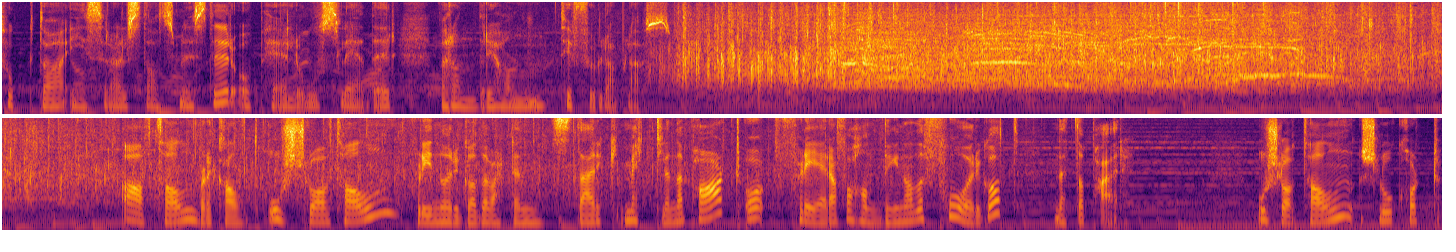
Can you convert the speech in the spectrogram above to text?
tok da Israels statsminister og PLOs leder hverandre i hånden til full applaus. Avtalen ble kalt Oslo-avtalen fordi Norge hadde vært en sterk meklende part, og flere av forhandlingene hadde foregått nettopp her. Oslo-avtalen slo kort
